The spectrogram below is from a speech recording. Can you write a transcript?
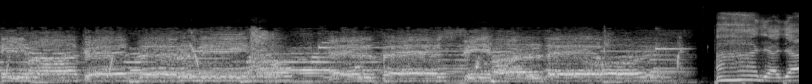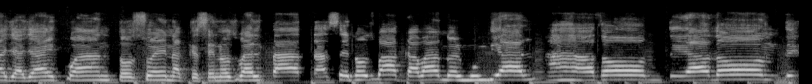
lástima que terminó el festival de. Ay, ay, ay, ay, ay, cuánto suena que se nos va el Tata, se nos va acabando el mundial. ¿A dónde? ¿A dónde?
